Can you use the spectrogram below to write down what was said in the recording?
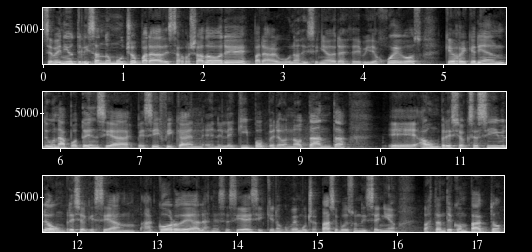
se venía utilizando mucho para desarrolladores, para algunos diseñadores de videojuegos, que requerían de una potencia específica en, en el equipo, pero no tanta, eh, a un precio accesible, a un precio que sea acorde a las necesidades y que no ocupe mucho espacio, porque es un diseño bastante compacto.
